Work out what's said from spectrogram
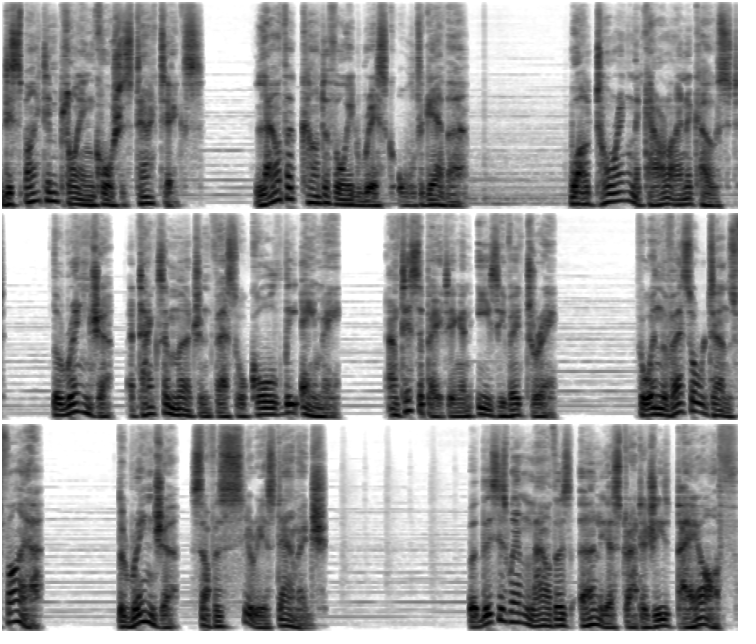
Despite employing cautious tactics, Lowther can't avoid risk altogether. While touring the Carolina coast, the Ranger attacks a merchant vessel called the Amy, anticipating an easy victory. But when the vessel returns fire, the Ranger suffers serious damage. But this is when Lowther's earlier strategies pay off.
